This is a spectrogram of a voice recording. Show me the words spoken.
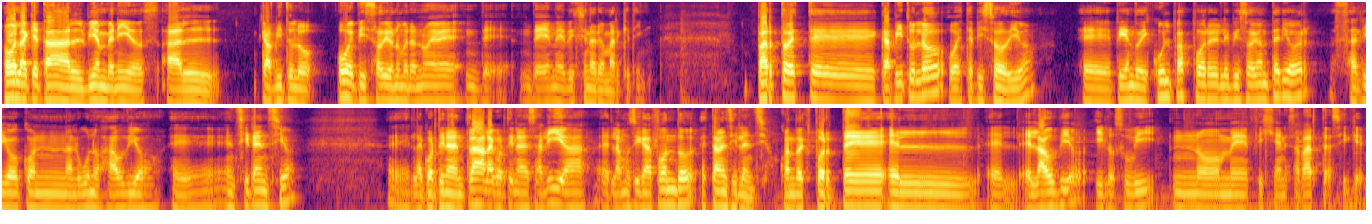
Hola, ¿qué tal? Bienvenidos al capítulo o episodio número 9 de DM Diccionario Marketing. Parto este capítulo o este episodio eh, pidiendo disculpas por el episodio anterior. Salió con algunos audios eh, en silencio. Eh, la cortina de entrada, la cortina de salida, la música de fondo estaba en silencio. Cuando exporté el, el, audio y lo subí, no me fijé en esa parte, así que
